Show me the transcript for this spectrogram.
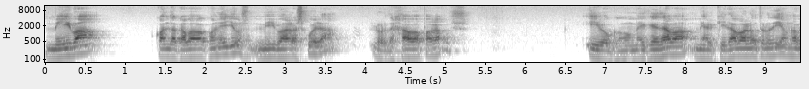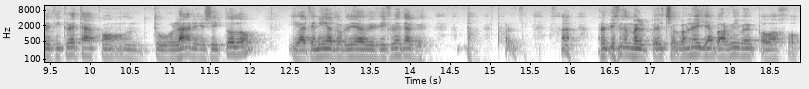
Me iba, cuando acababa con ellos, me iba a la escuela, los dejaba pagados y lo que me quedaba, me alquilaba el otro día una bicicleta con tubulares y todo, y la tenía dos días de bicicleta que, partiéndome el pecho con ella para arriba y para abajo.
